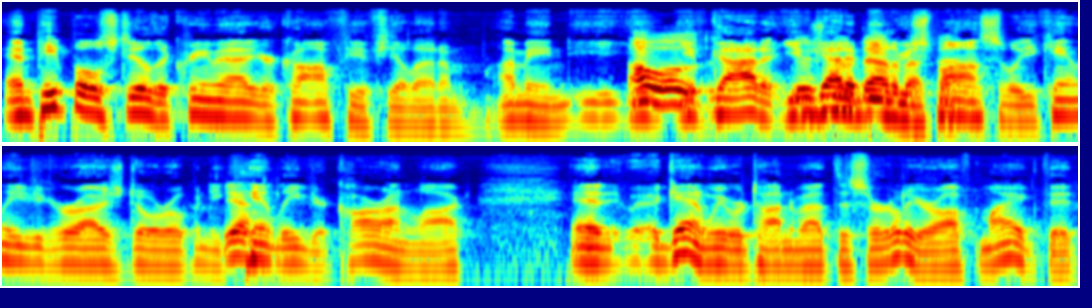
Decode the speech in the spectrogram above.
And people steal the cream out of your coffee if you let them. I mean, you, you, Oh, well, you've got to you've got to doubt be responsible. You can't leave your garage door open. You Yeah. can't leave your car unlocked. And again, we were talking about this earlier off mic that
